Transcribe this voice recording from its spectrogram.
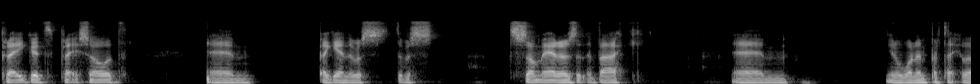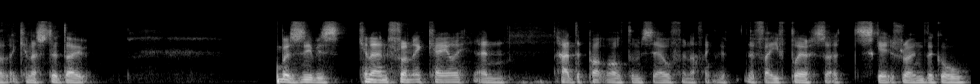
pretty good, pretty solid. Um, again, there was there was some errors at the back. Um, you know, one in particular that kind of stood out was he was kind of in front of Kiely and had the puck all to himself, and I think the, the Fife player sort of skates round the goal,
